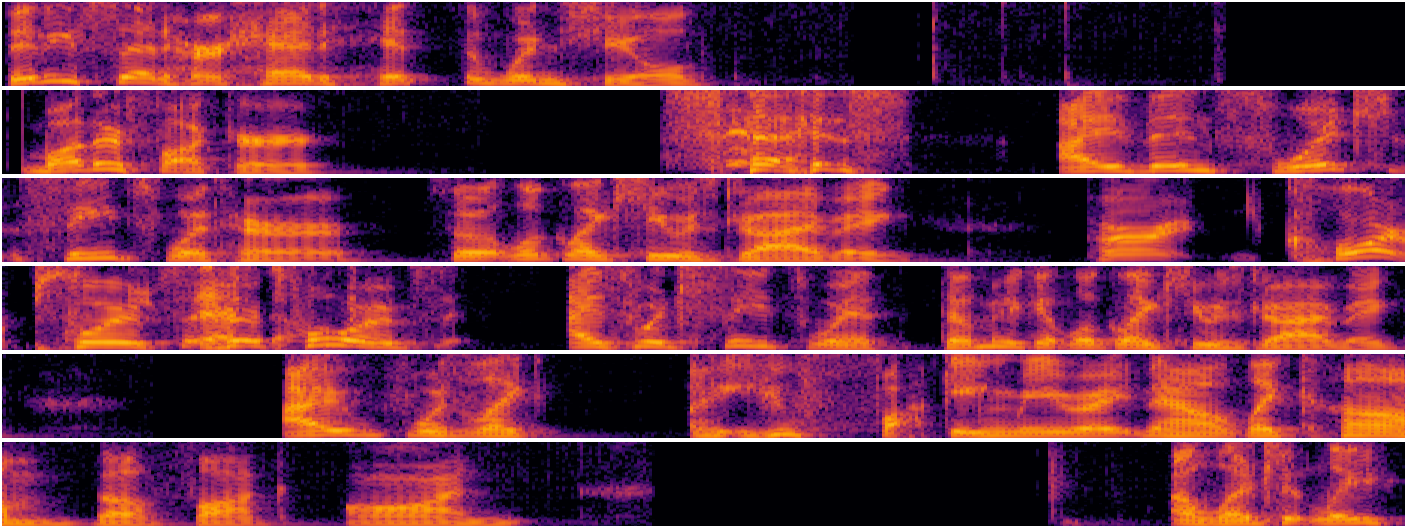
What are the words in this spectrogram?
Then he said her head hit the windshield. Motherfucker says, I then switched seats with her so it looked like she was driving. Her corpse. Corpse, her that. corpse, I switched seats with to make it look like she was driving. I was like, are you fucking me right now? Like, come the fuck on. Allegedly,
